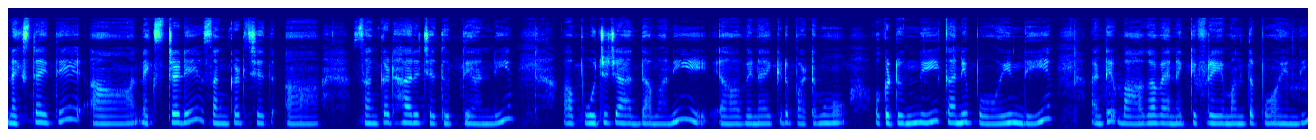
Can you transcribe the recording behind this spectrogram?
నెక్స్ట్ అయితే నెక్స్ట్ డే సంకట చతు సంకటహారి చతుర్థి అండి. పూజ చేద్దామని వినాయకుడి పటము ఒకటి ఉంది కానీ పోయింది. అంటే బాగా వెనక్కి ఫ్రేమ్ అంతా పోయింది.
